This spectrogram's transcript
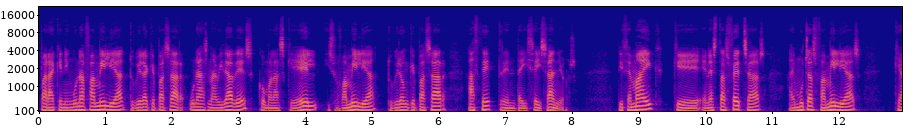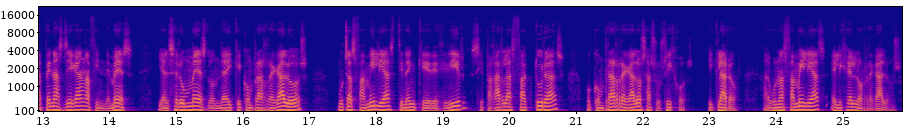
para que ninguna familia tuviera que pasar unas navidades como las que él y su familia tuvieron que pasar hace 36 años. Dice Mike que en estas fechas hay muchas familias que apenas llegan a fin de mes, y al ser un mes donde hay que comprar regalos, muchas familias tienen que decidir si pagar las facturas o comprar regalos a sus hijos. Y claro, algunas familias eligen los regalos.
